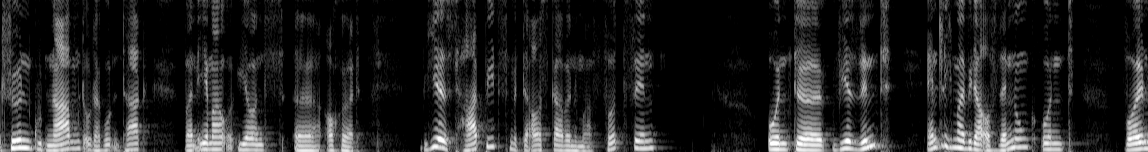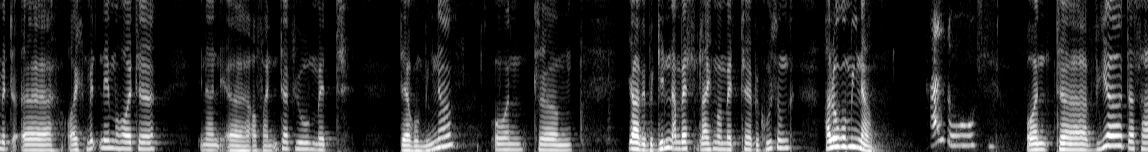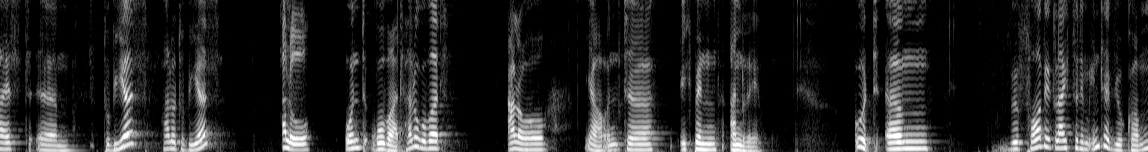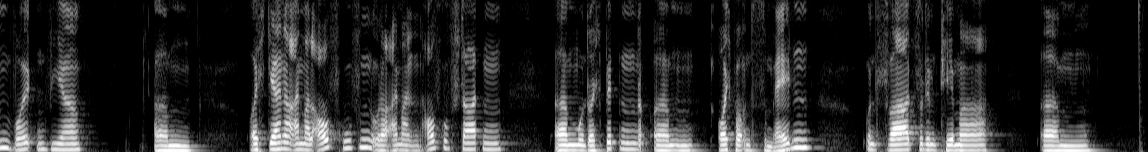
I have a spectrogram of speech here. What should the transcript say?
Einen schönen guten Abend oder guten Tag, wann immer ihr uns äh, auch hört. Hier ist Heartbeats mit der Ausgabe Nummer 14 und äh, wir sind endlich mal wieder auf Sendung und wollen mit äh, euch mitnehmen heute in ein, äh, auf ein Interview mit der Romina und ähm, ja, wir beginnen am besten gleich mal mit der Begrüßung. Hallo Romina. Hallo. Und äh, wir, das heißt ähm, Tobias. Hallo Tobias. Hallo. Und Robert. Hallo Robert. Hallo. Ja, und äh, ich bin André. Gut, ähm, bevor wir gleich zu dem Interview kommen, wollten wir ähm, euch gerne einmal aufrufen oder einmal einen Aufruf starten ähm, und euch bitten, ähm, euch bei uns zu melden. Und zwar zu dem Thema ähm,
